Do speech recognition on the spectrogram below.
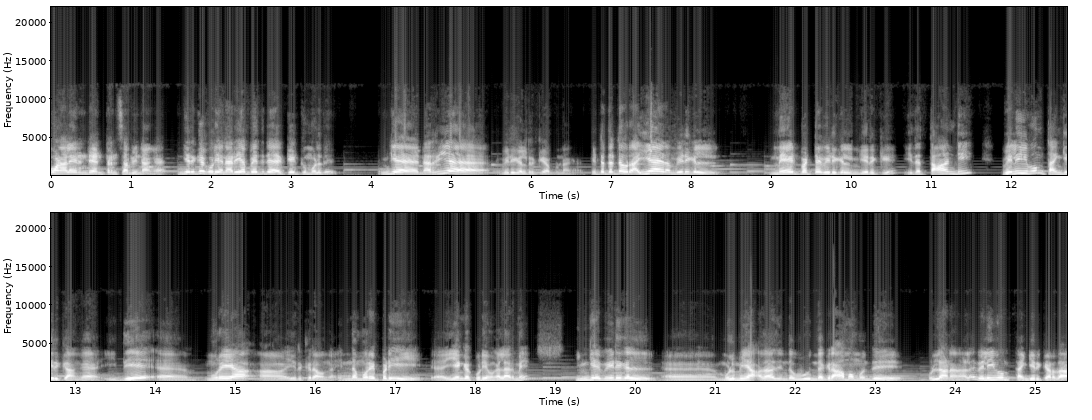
போனாலே ரெண்டு என்ட்ரன்ஸ் அப்படின்னாங்க. இங்க இருக்கக்கூடிய நிறைய பேர்த்திட்ட கேட்கும் பொழுது இங்க நிறைய வீடுகள் இருக்கு அப்படின்னாங்க. கிட்டத்தட்ட ஒரு ஐயாயிரம் வீடுகள் மேற்பட்ட வீடுகள் இங்க இருக்கு. இதை தாண்டி வெளியவும் தங்கியிருக்காங்க. இதே முறையாக முறையா இருக்கிறவங்க. இந்த முறைப்படி இயங்கக்கூடியவங்க எல்லாருமே இங்கே வீடுகள் முழுமையாக முழுமையா அதாவது இந்த ஊர் இந்த கிராமம் வந்து உள்ளானனால வெளியவும் தங்கியிருக்கிறதா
